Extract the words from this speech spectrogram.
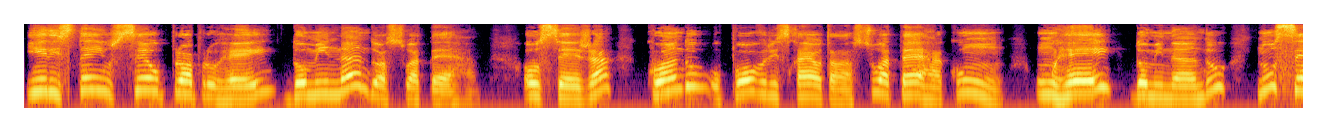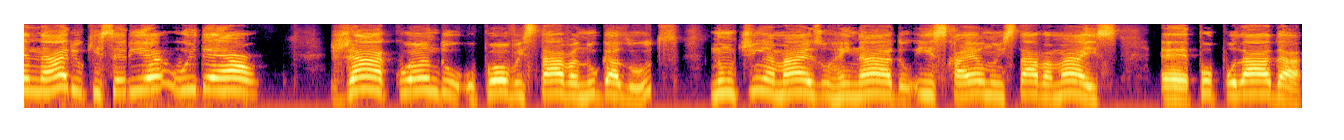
e eles têm o seu próprio rei dominando a sua terra. Ou seja, quando o povo de Israel está na sua terra com um rei dominando, no cenário que seria o ideal. Já quando o povo estava no Galut, não tinha mais o reinado e Israel não estava mais é, populada,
